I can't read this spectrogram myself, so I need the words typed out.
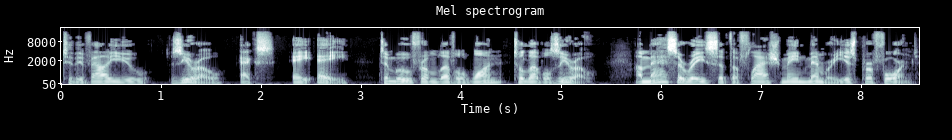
to the value 0 XAA to move from level 1 to level 0, a mass erase of the flash main memory is performed.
